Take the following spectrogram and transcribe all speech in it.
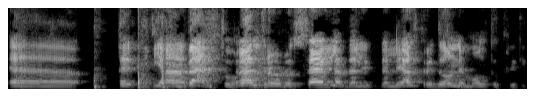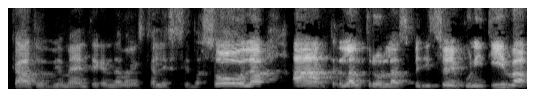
Eh, per, di via eh, vento. Tra l'altro, Rossella, dalle, dalle, altre donne, molto criticata, ovviamente, che andavano in scalesse da sola. Ah, tra l'altro, la spedizione punitiva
